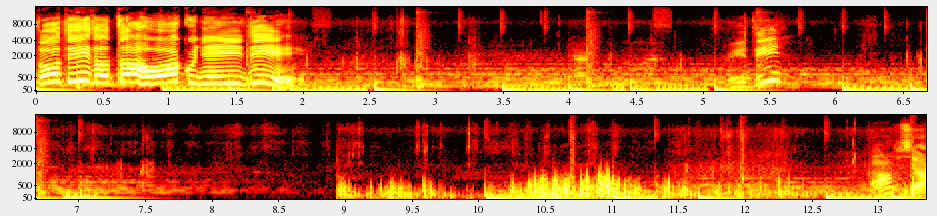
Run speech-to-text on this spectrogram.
То ти до того окуня йди! Йди? О, все.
